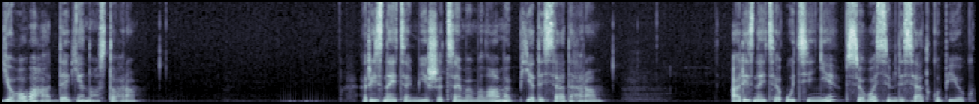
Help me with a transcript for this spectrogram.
Його вага 90 грам. Різниця між цими милами 50 грам а різниця у ціні всього 70 копійок.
